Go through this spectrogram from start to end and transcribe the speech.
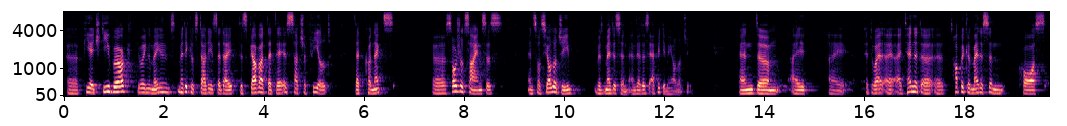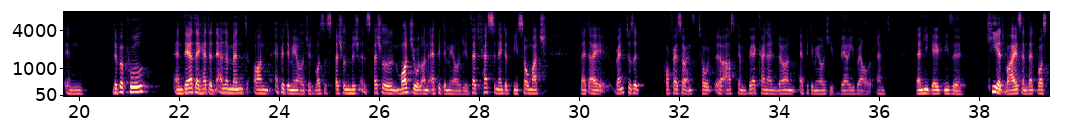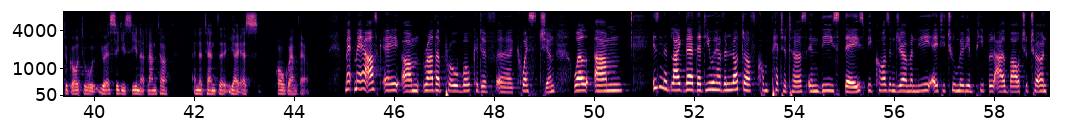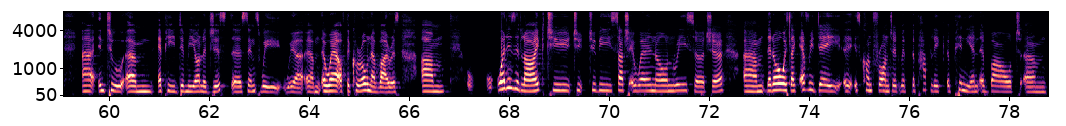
uh, PhD work, during the medical studies, that I discovered that there is such a field that connects uh, social sciences and sociology with medicine, and that is epidemiology. And um, I, I, I, attended a, a, tropical medicine course in Liverpool, and there they had an element on epidemiology. It was a special mission, special module on epidemiology. That fascinated me so much that I went to the professor and told, uh, asked him, where can I learn epidemiology very well? And then he gave me the key advice, and that was to go to USCDC in Atlanta and attend the EIS program there. May, may I ask a um, rather provocative uh, question? Well, um, isn't it like that that you have a lot of competitors in these days because in Germany 82 million people are about to turn uh, into um, epidemiologists uh, since we we are um, aware of the coronavirus. Um, what is it like to to to be such a well-known researcher um, that always like every day uh, is confronted with the public opinion about um,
